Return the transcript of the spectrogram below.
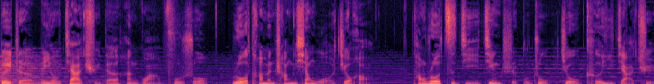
对着没有嫁娶的汉寡妇说：若他们常向我就好；倘若自己禁止不住，就可以嫁娶。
